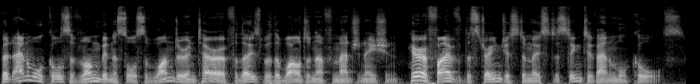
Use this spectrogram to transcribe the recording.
But animal calls have long been a source of wonder and terror for those with a wild enough imagination. Here are 5 of the strangest and most distinctive animal calls.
